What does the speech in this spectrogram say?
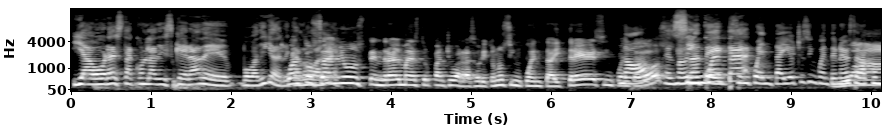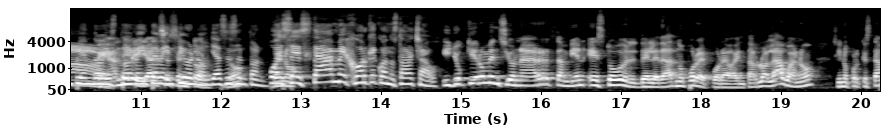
y ahora está con la disquera de Bobadilla, de Ricardo ¿Cuántos Bobadilla. años tendrá el maestro Pancho Barraza ahorita? ¿Unos 53, 52? No, es más 50. grande. 58, 59 estará Wow. cumpliendo este Pegándole ya al 2021. sesentón, ya ¿no? sesentón. Pues Bueno. está mejor que cuando estaba chavo. Y yo quiero mencionar también esto de la edad, no por, por aventarlo al agua, ¿no? Sino porque está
